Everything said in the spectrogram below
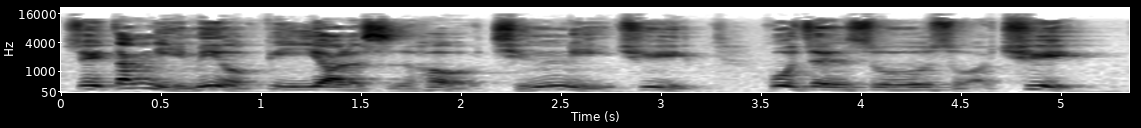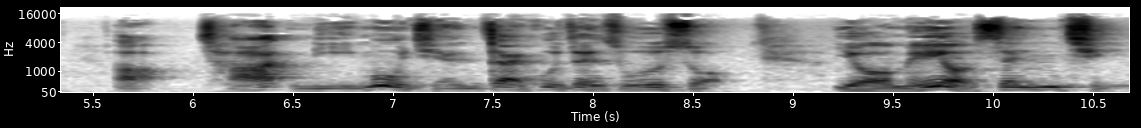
所以，当你没有必要的时候，请你去户政事务所去啊查你目前在户政事务所有没有申请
